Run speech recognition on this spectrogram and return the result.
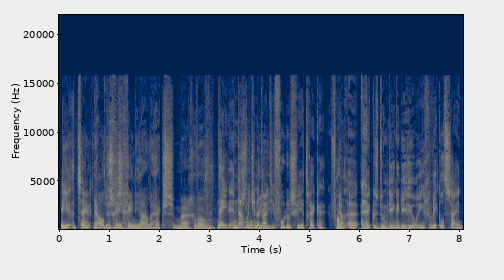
En je, het zijn Ja, altijd dus geen geniale hacks, maar gewoon. Nee, en daar moet je het uit die voodoo-sfeer trekken. Van Ja. eh, hackers doen dingen die heel ingewikkeld zijn.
